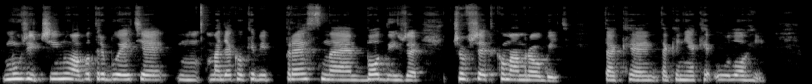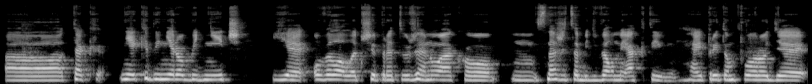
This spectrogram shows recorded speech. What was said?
muži činu a potrebujete mm, mať ako keby presné body, že čo všetko mám robiť. Také, také nejaké úlohy. Uh, tak niekedy nerobiť nič je oveľa lepšie pre tú ženu, ako um, snažiť sa byť veľmi aktívny. Hej, pri tom pôrode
